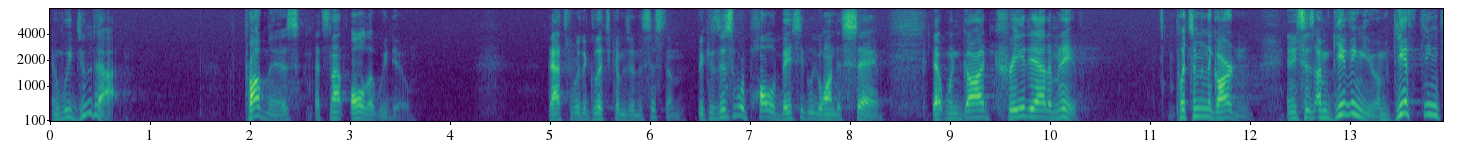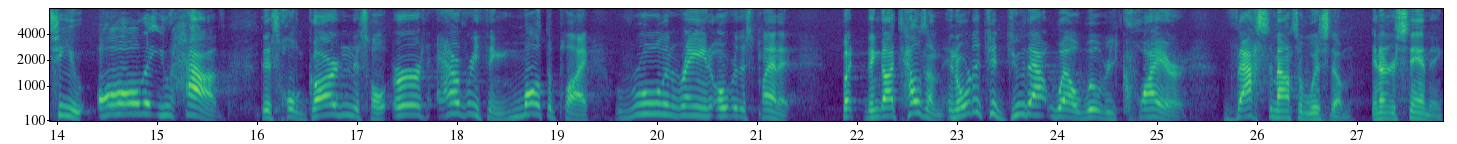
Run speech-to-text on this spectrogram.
and we do that. The problem is, that's not all that we do. That's where the glitch comes in the system. Because this is where Paul would basically go on to say that when God created Adam and Eve, puts them in the garden, and he says, I'm giving you, I'm gifting to you all that you have this whole garden, this whole earth, everything, multiply, rule and reign over this planet. But then God tells them, in order to do that well, will require vast amounts of wisdom and understanding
